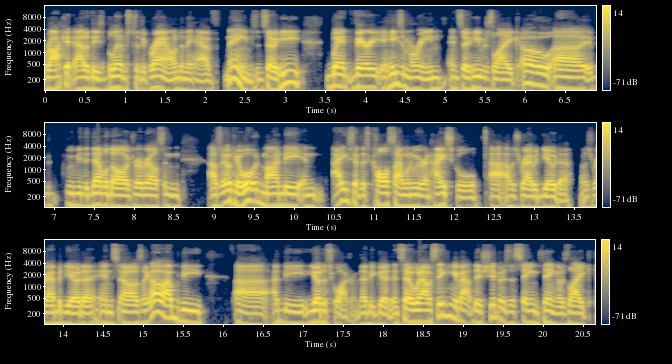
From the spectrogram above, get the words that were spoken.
rocket out of these blimps to the ground, and they have names. And so he went very. He's a Marine, and so he was like, "Oh, uh, it would be the Devil Dogs, or whatever else." And I was like, okay, what would mine be? And I used to have this call sign when we were in high school. Uh, I was Rabid Yoda. I was Rabid Yoda. And so I was like, oh, I would be uh, I'd be Yoda Squadron. That'd be good. And so when I was thinking about this ship, it was the same thing. It was like,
